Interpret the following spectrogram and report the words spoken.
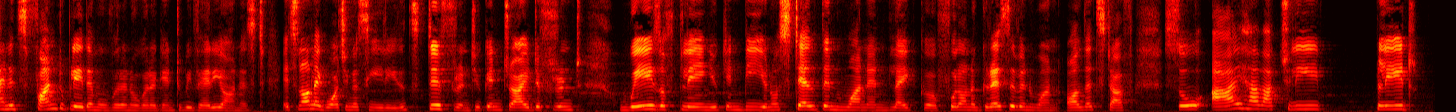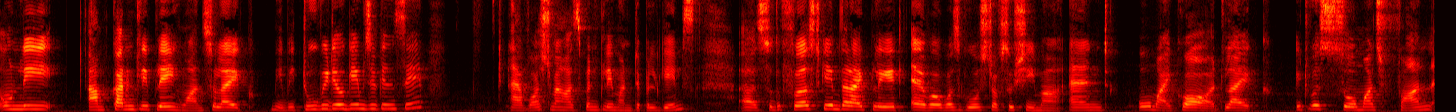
and it's fun to play them over and over again to be very honest. It's not like watching a series. It's different. You can try different ways of playing. You can be you know stealth in one and like uh, full on aggressive in one all that stuff. So i have actually played only i'm currently playing one. So like maybe two video games you can say. I've watched my husband play multiple games. Uh, so the first game that I played ever was Ghost of Tsushima, and oh my god, like it was so much fun.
